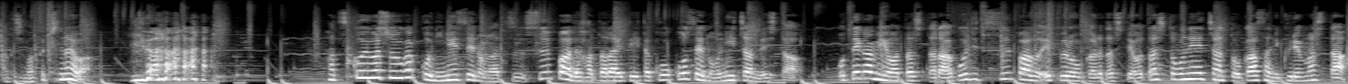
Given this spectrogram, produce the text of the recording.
私全くしてないわ。初恋は小学校2年生の夏、スーパーで働いていた高校生のお兄ちゃんでした。お手紙を渡したら、後日スーパーのエプロンから出して、私とお姉ちゃんとお母さんにくれました。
